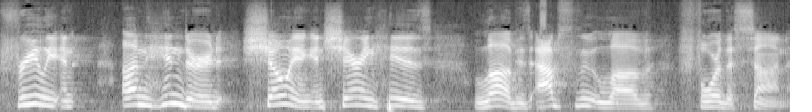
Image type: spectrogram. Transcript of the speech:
freely and unhindered, showing and sharing his love, his absolute love for the Son.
